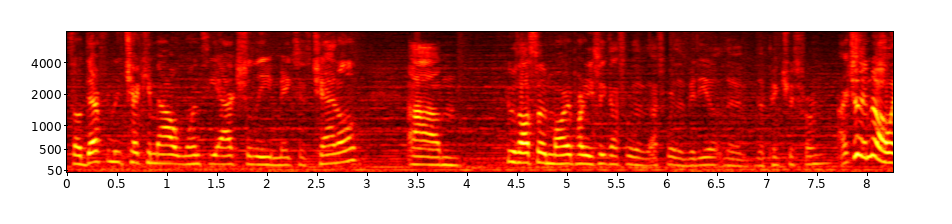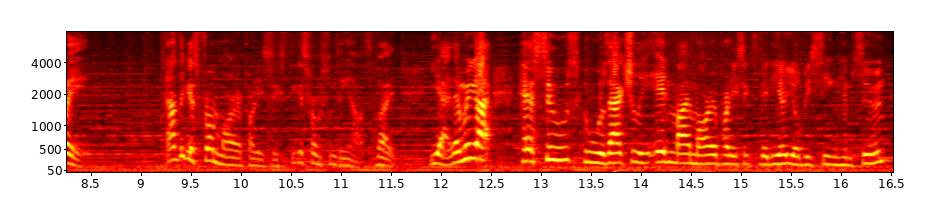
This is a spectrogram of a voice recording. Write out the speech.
so definitely check him out once he actually makes his channel. Um, he was also in Mario Party 6. That's where the, that's where the video, the the pictures from. Actually, no, wait. I don't think it's from Mario Party 6. I think it's from something else. But yeah, then we got Jesus, who was actually in my Mario Party 6 video. You'll be seeing him soon.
